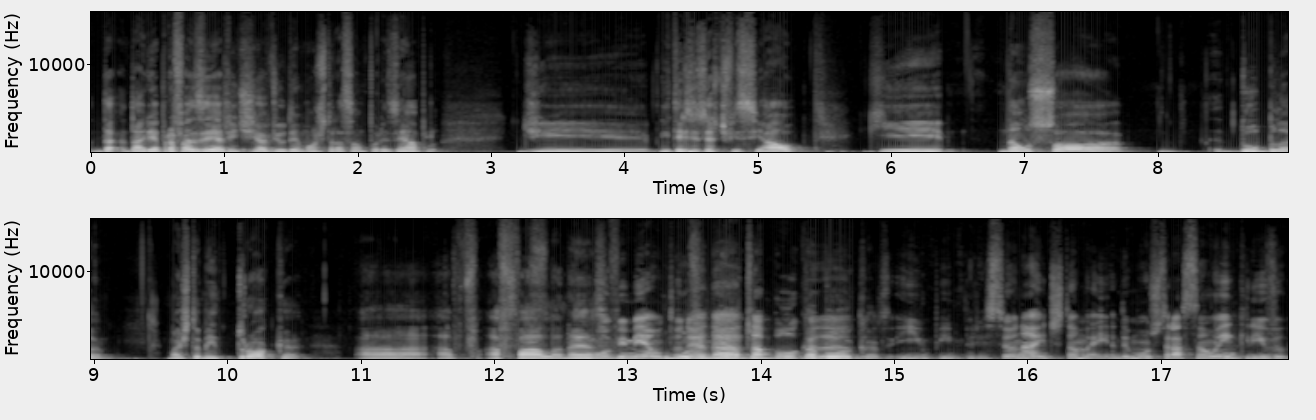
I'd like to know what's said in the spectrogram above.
da- daria para fazer. A gente já viu demonstração, por exemplo, de inteligência artificial que não só dubla, mas também troca a, a, a fala, né? O movimento, O né? Da, movimento da boca. da boca. e- impressionante também. A demonstração é incrível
